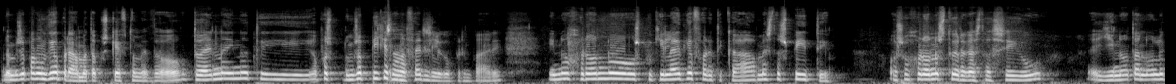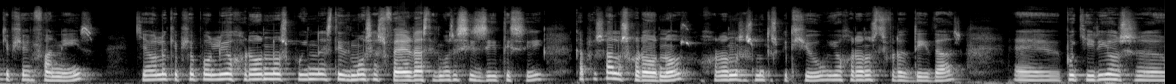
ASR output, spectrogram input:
Νομίζω υπάρχουν δύο πράγματα που σκέφτομαι εδώ. Το ένα είναι ότι, όπως νομίζω πήγες να αναφέρεις λίγο πριν πάρει, είναι ο χρόνος που κυλάει διαφορετικά μέσα στο σπίτι. Όσο ο χρόνος του εργαστασίου γινόταν όλο και πιο εμφανής και όλο και πιο πολύ ο χρόνος που είναι στη δημόσια σφαίρα, στη δημόσια συζήτηση, κάποιος άλλος χρόνος, ο χρόνος του σπιτιού ή ο χρόνος της φροντίδας, ε, που κυρίως ε,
